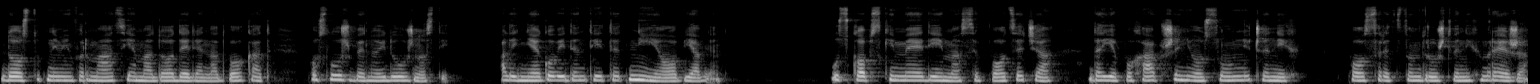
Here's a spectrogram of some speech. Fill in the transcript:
dostupnim informacijama dodeljen advokat po službenoj dužnosti, ali njegov identitet nije objavljen. U skopskim medijima se podsjeća da je po hapšenju osumnjičenih posredstvom društvenih mreža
